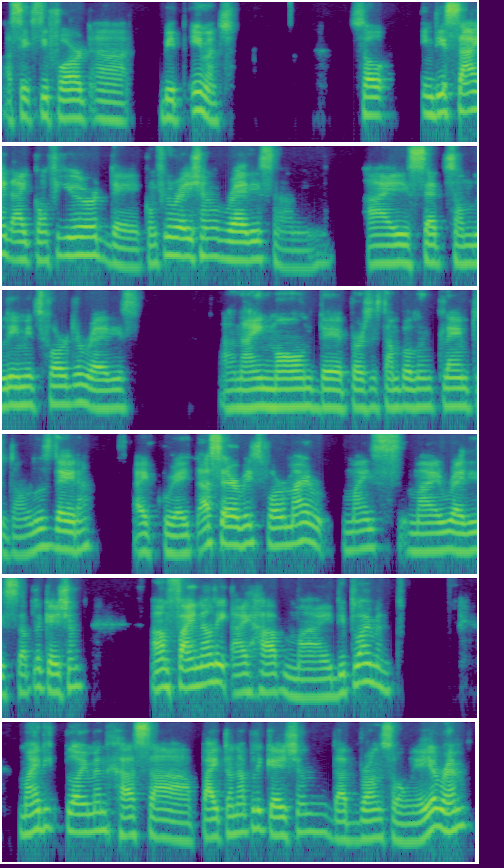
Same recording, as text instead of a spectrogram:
a 64-bit uh, image. So in this side, I configured the configuration of Redis and I set some limits for the Redis and I mount the persistent volume claim to don't lose data. I create a service for my, my, my Redis application. And finally, I have my deployment. My deployment has a Python application that runs on ARM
